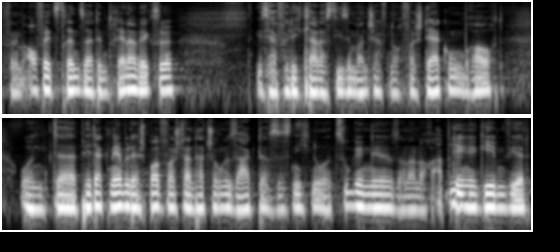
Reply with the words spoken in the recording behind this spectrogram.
von dem Aufwärtstrend seit dem Trainerwechsel ist ja völlig klar, dass diese Mannschaft noch Verstärkung braucht. Und äh, Peter Knebel, der Sportvorstand, hat schon gesagt, dass es nicht nur Zugänge, sondern auch Abgänge geben wird.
